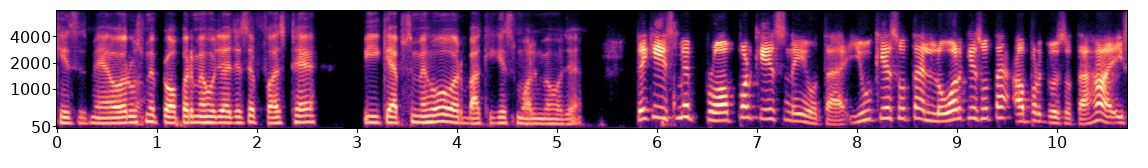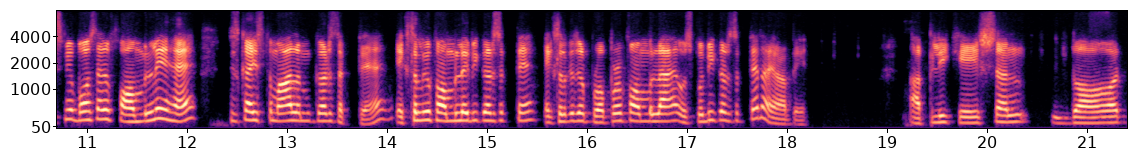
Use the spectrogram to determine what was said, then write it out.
केसेस में और हाँ। उसमें प्रॉपर में हो जाए जैसे फ़र्स्ट है पी कैप्स में हो और बाकी के स्मॉल में हो जाए। देखिए इसमें प्रॉपर केस नहीं होता है। यू केस होता है लोअर केस होता है अपर केस होता है। हाँ इसमें बहुत सारे फॉर्मूले हैं जिसका इस्तेमाल हम कर सकते हैं। एक्सेल के फॉर्मूले भी कर सकते हैं। एक्सेल का जो प्रॉपर फॉर्मूला है उसको भी कर सकते हैं ना यहाँ पे। Application dot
